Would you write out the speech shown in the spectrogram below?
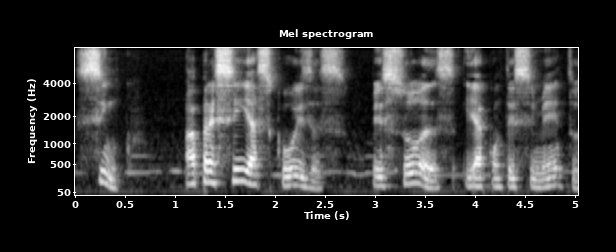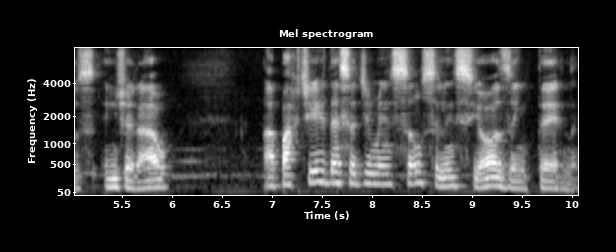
5. Aprecie as coisas, pessoas e acontecimentos em geral a partir dessa dimensão silenciosa interna.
